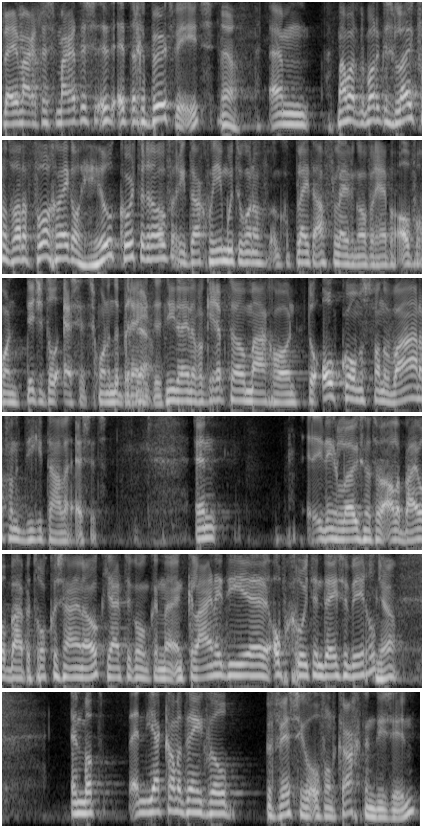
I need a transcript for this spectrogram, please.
nee, maar, het is, maar het is, het, het- er gebeurt weer iets. Ja. Ehm, maar wat, wat ik dus leuk vond, we hadden vorige week al heel kort erover. Ik dacht, hier moeten we gewoon een, een complete aflevering over hebben. Over gewoon digital assets, gewoon in de breedte. Ja. Dus niet alleen over crypto, maar gewoon de opkomst van de waarde van de digitale assets. En ik denk het leuk is dat we er allebei wel bij betrokken zijn ook. Jij hebt natuurlijk ook een, een kleine die eh, opgroeit in deze wereld. Ja. En, wat, en jij kan het denk ik wel bevestigen of ontkrachten in die zin.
